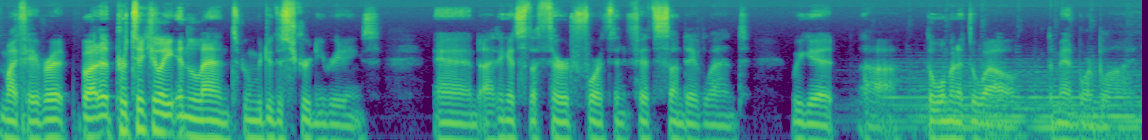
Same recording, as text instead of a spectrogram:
my favorite, but particularly in Lent when we do the scrutiny readings. And I think it's the third, fourth, and fifth Sunday of Lent. We get uh, the woman at the well, the man born blind,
